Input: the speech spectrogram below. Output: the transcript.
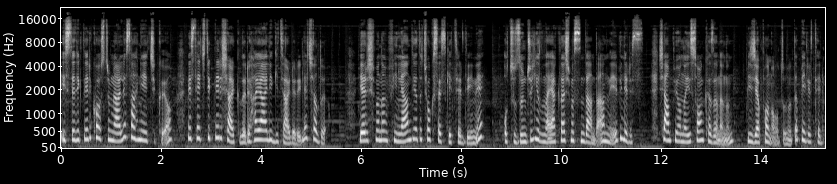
istedikleri kostümlerle sahneye çıkıyor ve seçtikleri şarkıları hayali gitarlarıyla çalıyor. Yarışmanın Finlandiya'da çok ses getirdiğini 30. yılına yaklaşmasından da anlayabiliriz. Şampiyonayı son kazananın bir Japon olduğunu da belirtelim.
